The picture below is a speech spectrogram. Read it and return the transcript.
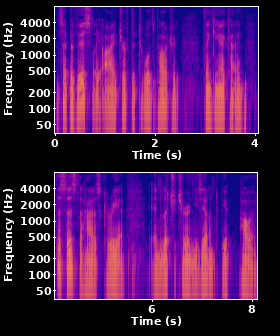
and so perversely, I drifted towards poetry, thinking, okay, this is the hardest career in literature in New Zealand to be a poet,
